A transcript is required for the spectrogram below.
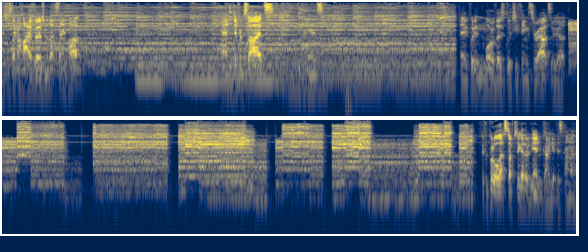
it's just like a high version of that same part. Hands to different sides, different ears. And we put in more of those glitchy things throughout. So we got. If we put all that stuff together at the end, we kind of get this kind of.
